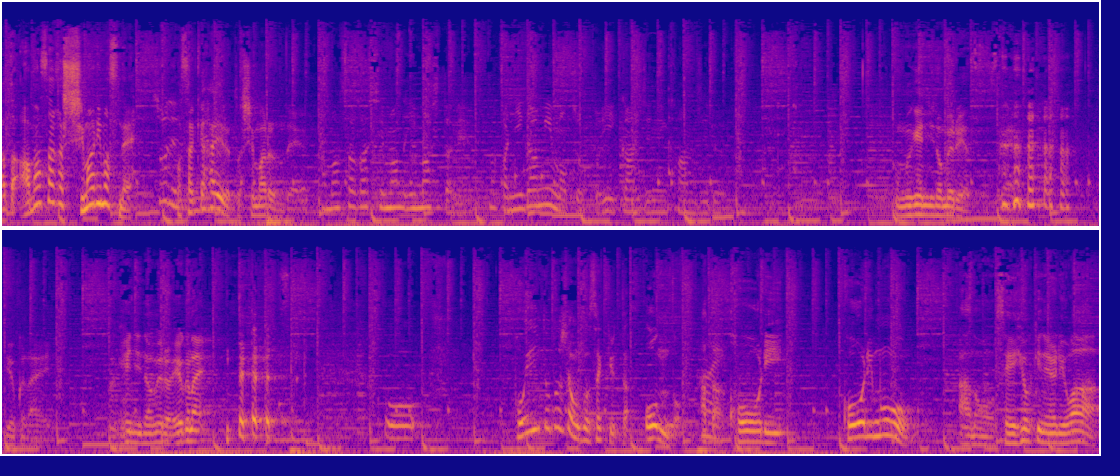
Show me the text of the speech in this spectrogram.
あと甘さが締まりますね。そうですね。お酒入ると締まるんで。甘さがしまいましたね。なんか苦味もちょっといい感じに感じる。無限に飲めるやつですね。よくない無限に飲めるはよくない。こうポイントとしては本当さっき言った温度。あとは氷、氷もあの製氷機のよりは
